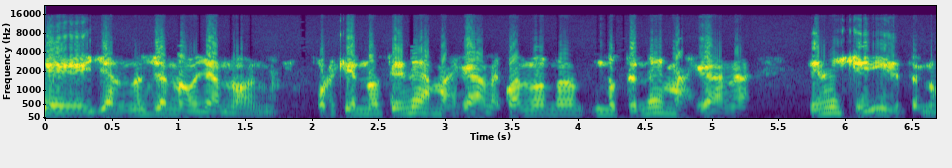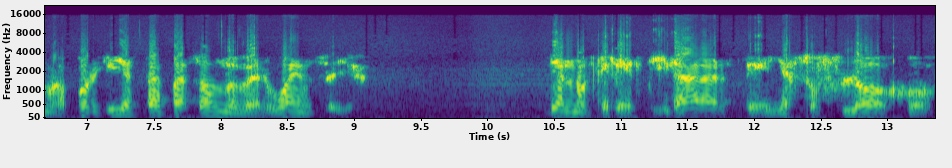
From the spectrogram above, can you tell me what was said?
Eh, ya, no- ya no, ya no, hermano. Porque no tenés más ganas. Cuando no, no tenés más ganas, tenés que irte nomás, porque ya estás pasando vergüenza ya. Ya no querés tirarte, ya sos flojo.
